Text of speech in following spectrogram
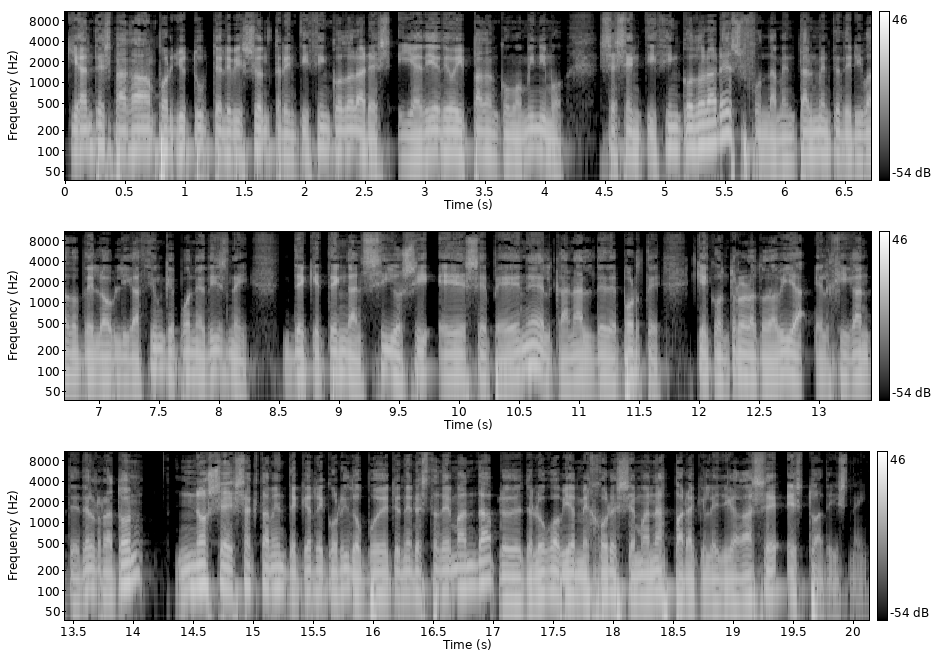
que antes pagaban por YouTube Televisión 35 dólares y a día de hoy pagan como mínimo 65 dólares, fundamentalmente derivado de la obligación que pone Disney de que tengan sí o sí ESPN, el canal de deporte que controla todavía el gigante del ratón. No sé exactamente qué recorrido puede tener esta demanda, pero desde luego había mejores semanas para que le llegase esto a Disney.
